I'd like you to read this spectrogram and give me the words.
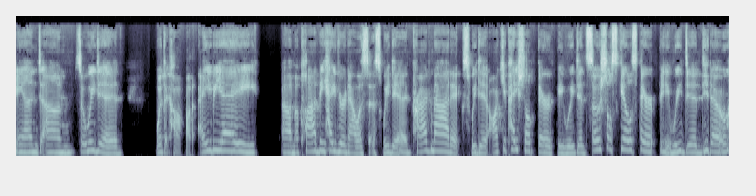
And um, so we did what they call ABA um, applied behavior analysis. We did pragmatics. We did occupational therapy. We did social skills therapy. We did, you know,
